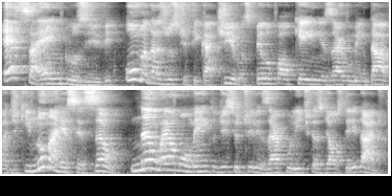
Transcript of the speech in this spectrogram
Essa é, inclusive, uma das justificativas pelo qual Keynes argumentava de que numa recessão não é o momento de se utilizar políticas de austeridade.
